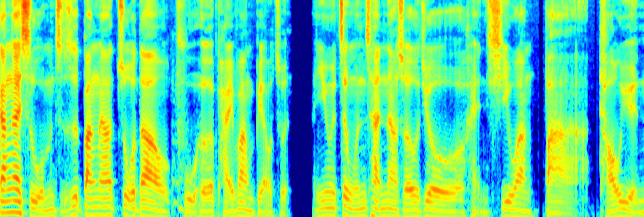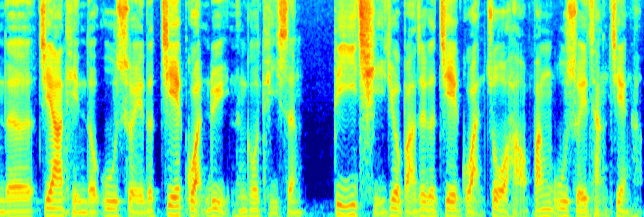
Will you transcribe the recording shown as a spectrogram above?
刚开始我们只是帮他做到符合排放标准，因为郑文灿那时候就很希望把桃园的家庭的污水的接管率能够提升。第一期就把这个接管做好，帮污水厂建好。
